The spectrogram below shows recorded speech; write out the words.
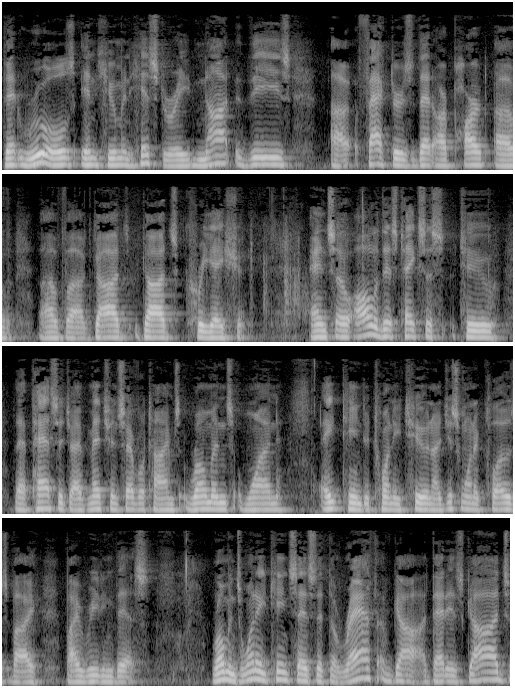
that rules in human history, not these uh, factors that are part of, of uh, God's, God's creation. And so all of this takes us to that passage I've mentioned several times, Romans 1 18 to 22. And I just want to close by, by reading this. Romans 1:18 says that the wrath of God, that is God's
